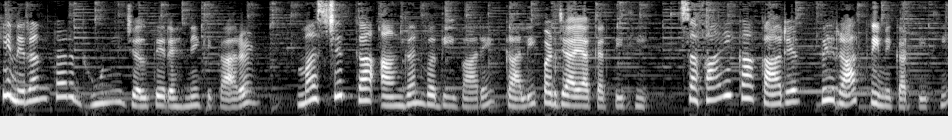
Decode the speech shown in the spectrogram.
कि निरंतर धूनी जलते रहने के कारण मस्जिद का आँगन व दीवारें काली पड़ जाया करती थीं। सफ़ाई का कार्य वे रात्रि में करती थीं,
